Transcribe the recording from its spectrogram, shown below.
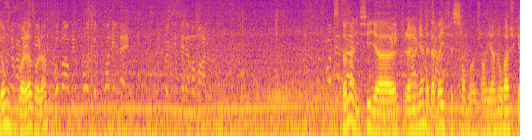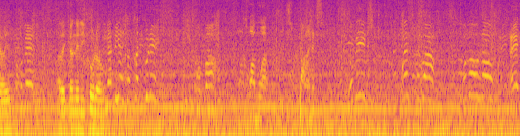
Donc, voilà, voilà. Au bord d'une côte de 3000 mètres. C'est pas mal ici, il y a la lumière et là-bas il fait sombre, genre il y a un orage qui arrive, avec un hélico là-haut. le navire est en train de couler. Je comprends pas. Crois-moi, si pas un accident. Kovic Où est-ce qu'on va Comment on entre? Faites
